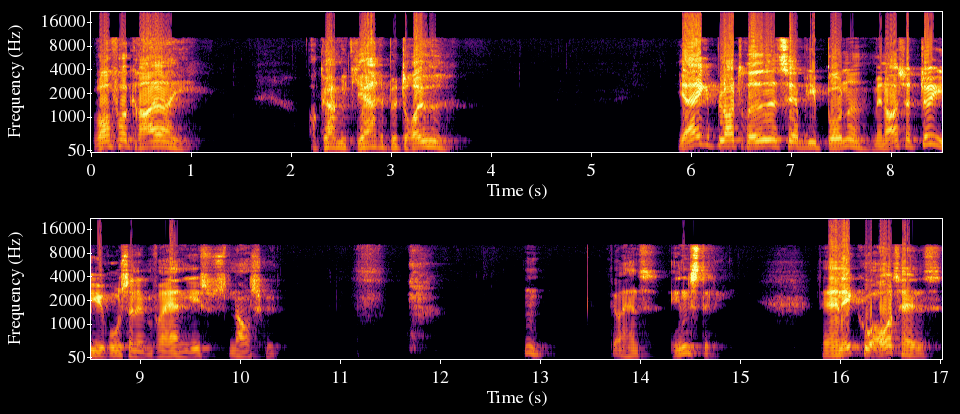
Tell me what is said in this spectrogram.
Hvorfor græder I og gør mit hjerte bedrøvet? Jeg er ikke blot reddet til at blive bundet, men også at dø i Jerusalem for Herren Jesus navns skyld. Hmm. Det var hans indstilling. Da han ikke kunne overtales,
